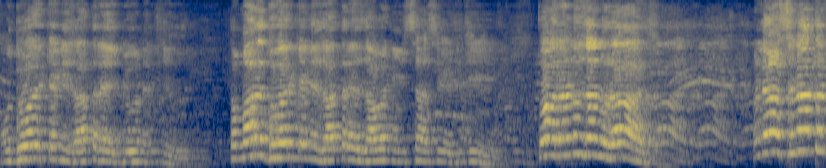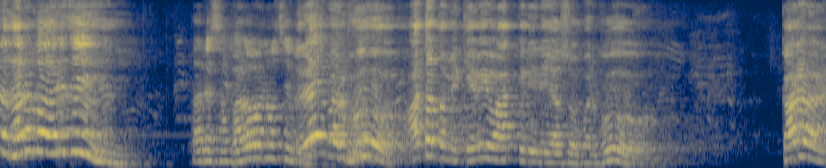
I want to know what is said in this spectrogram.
હું દ્વારકાની જાત્રાએ ગયો નથી. તો મારે દ્વારકાની જાત્રાએ જવાની ઈચ્છા છે હરજી. તો આ રણુજાનું રાજ અને આ સનાતન ધર્મ હરજી. તારે સંભાળવાનો છે રે પ્રભુ આ તો તમે કેવી વાત કરી રહ્યા છો પ્રભુ. કારણ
